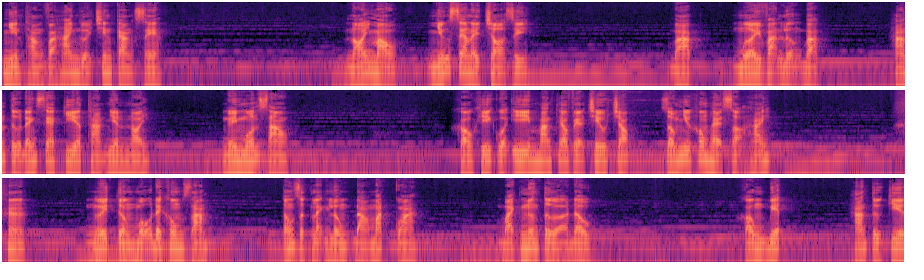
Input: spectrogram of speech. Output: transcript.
nhìn thẳng vào hai người trên càng xe. Nói mau, những xe này chở gì? Bạc, 10 vạn lượng bạc. Hán tử đánh xe kia thản nhiên nói. Ngươi muốn sao? Khẩu khí của y mang theo vẻ trêu chọc, giống như không hề sợ hãi. Hừ, ngươi tưởng mỗ đây không dám. Tống Dực lạnh lùng đảo mắt qua. Bạch nương tử ở đâu? Không biết. Hán tử kia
